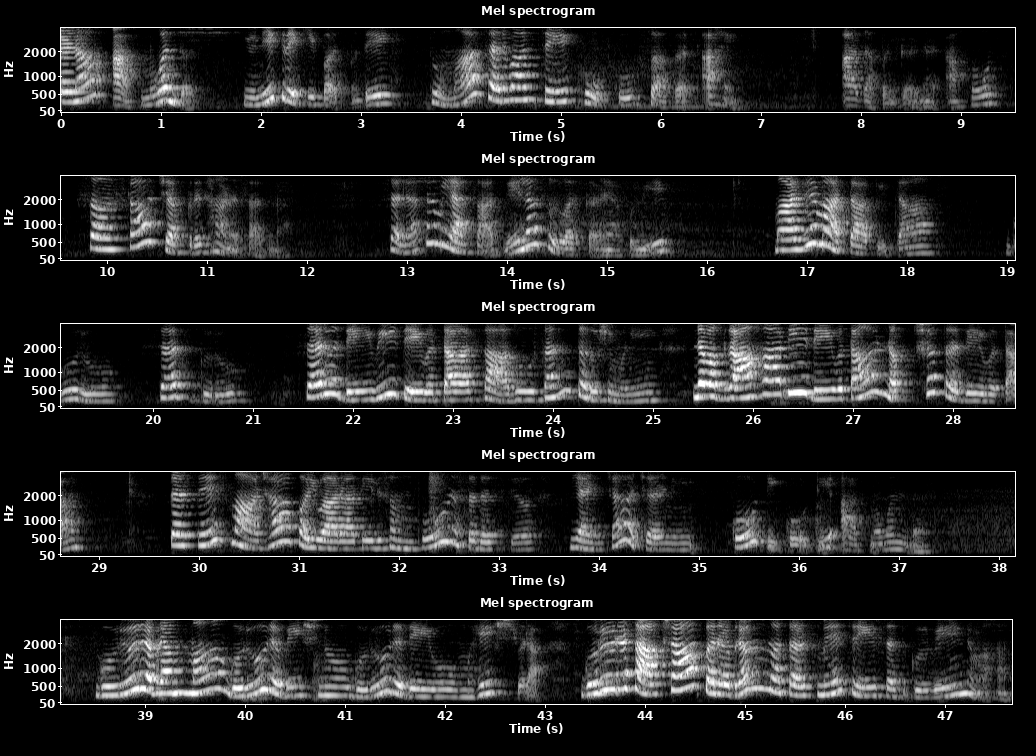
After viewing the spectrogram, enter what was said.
प्रणाम आत्मवंदन. Unique recce पदमध्ये तुम्हा सर्वांचे खूप खूप स्वागत आहे. आज आपण करणार आहोत सहस्रार चक्र ध्यान साधना. चला तर मी या साधनेला सुरुवात करण्यापूर्वी माझे माता पिता गुरु सद्गुरु सर्व देवी देवता साधू संत ऋषीमुनी नवग्रहादी देवता नक्षत्र देवता तसेच माझ्या परिवारातील संपूर्ण सदस्य यांच्या आचरणी कोटी कोटी आत्मवंदन. गुरुर ब्रह्मा गुरुर विष्णू गुरुर देव महेश्वरा गुरुर साक्षात परब्रह्म तस्मे श्री सद्गुरुवे महा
